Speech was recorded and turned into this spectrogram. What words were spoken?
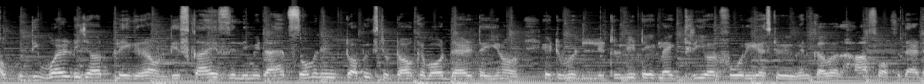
uh, the world is our playground. The sky is the limit. I have so many topics to talk about that. You know, it would literally take like three or four years to even cover half of that.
